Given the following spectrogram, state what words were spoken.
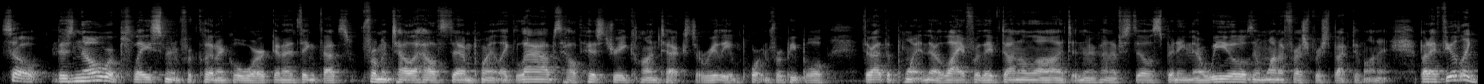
So, there's no replacement for clinical work. And I think that's from a telehealth standpoint, like labs, health history, context are really important for people. They're at the point in their life where they've done a lot and they're kind of still spinning their wheels and want a fresh perspective on it. But I feel like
